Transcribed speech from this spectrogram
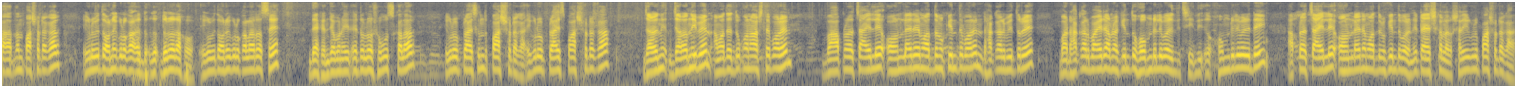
কাতান পাঁচশো টাকার। এগুলো ভিতরে অনেকগুলো ধরে রাখো। এগুলো ভিতরে অনেকগুলো কালার আছে। দেখেন, যেমন এটা হলো সবুজ কালার এগুলোর প্রাইস কিন্তু পাঁচশো টাকা। এগুলোর প্রাইস পাঁচশো টাকা। যারা যারা নেবেন, আমাদের দোকানে আসতে পারেন। বা আপনারা চাইলে অনলাইনের মাধ্যমে কিনতে পারেন, ঢাকার ভিতরে বা ঢাকার বাইরে আমরা কিন্তু হোম ডেলিভারি দিচ্ছি। হোম ডেলিভারি দেই, আপনারা চাইলে অনলাইনের মাধ্যমে কিনতে পারেন। এটা অ্যাশ কালার শাড়িগুলো পাঁচশো টাকা।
